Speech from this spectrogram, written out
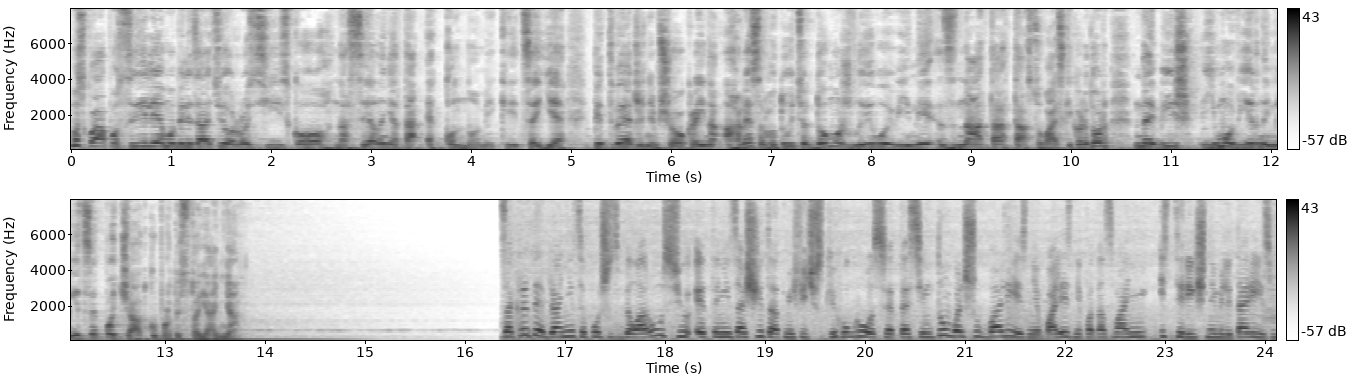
Москва посилює мобілізацію російського населення та економіки. Це є підтвердженням, що країна-агресор готується до можливої війни з НАТО та Сувальський коридор найбільш ймовірне місце початку протистояння. Закрытая граница Польши с Белоруссией – это не защита от мифических угроз, это симптом большой болезни, болезни под названием истеричный милитаризм.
